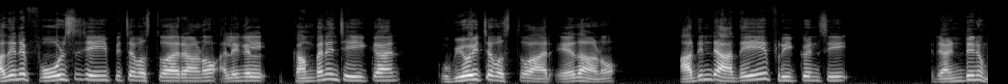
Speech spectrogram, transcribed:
അതിനെ ഫോഴ്സ് ചെയ്യിപ്പിച്ച വസ്തു ആരാണോ അല്ലെങ്കിൽ കമ്പനം ചെയ്യിക്കാൻ ഉപയോഗിച്ച വസ്തു ഏതാണോ അതിന്റെ അതേ ഫ്രീക്വൻസി രണ്ടിനും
